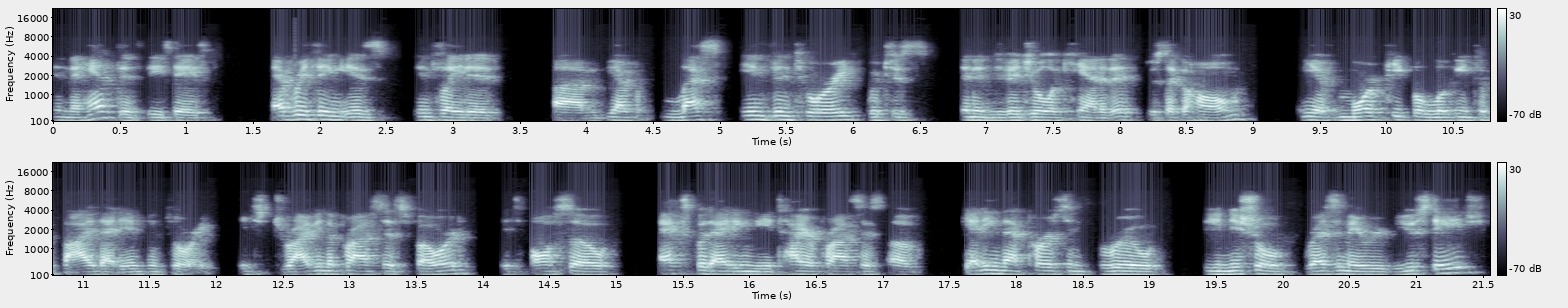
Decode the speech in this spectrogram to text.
in the Hamptons these days. Everything is inflated. Um, you have less inventory, which is an individual, a candidate, just like a home. You have more people looking to buy that inventory. It's driving the process forward. It's also expediting the entire process of getting that person through the initial resume review stage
